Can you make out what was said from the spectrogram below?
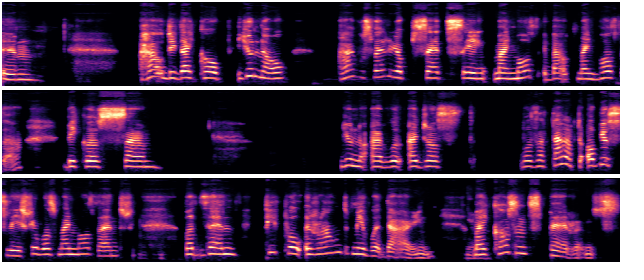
Um, how did I cope? You know, I was very upset seeing my mother about my mother because um, you know I was I just was attacked. Obviously, she was my mother, and she, but then people around me were dying. Yeah. My cousin's parents,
